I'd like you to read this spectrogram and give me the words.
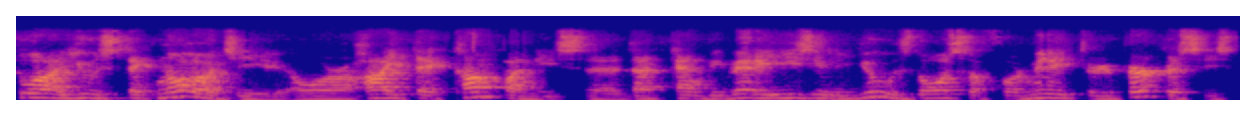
dual use technology or high tech companies uh, that can be very easily used also for military purposes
